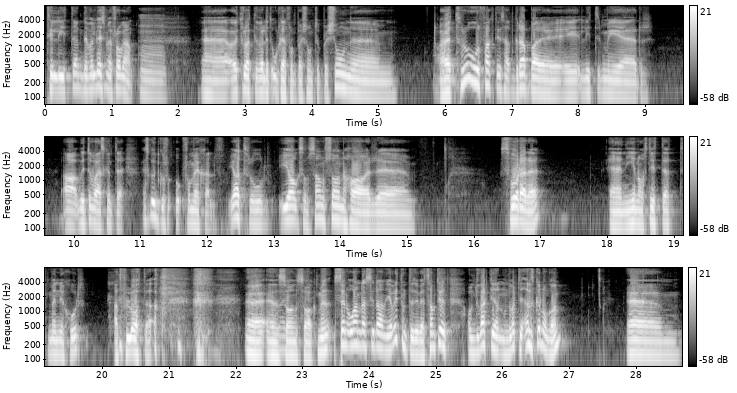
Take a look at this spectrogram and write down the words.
tilliten? Det är väl det som är frågan. Mm. Eh, och jag tror att det är väldigt olika från person till person. Eh, och jag tror faktiskt att grabbar är, är lite mer... Ja, vet du vad? Jag ska inte... Jag ska utgå fr- från mig själv. Jag tror, jag som Samson har eh, svårare än genomsnittet människor att förlåta eh, en sån sak. Men sen å andra sidan, jag vet inte, du vet samtidigt om du verkligen, om du verkligen älskar någon ehm,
